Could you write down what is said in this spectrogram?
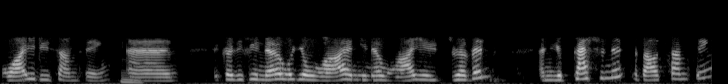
why you do something, mm. and because if you know what your why and you know why you're driven and you're passionate about something,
